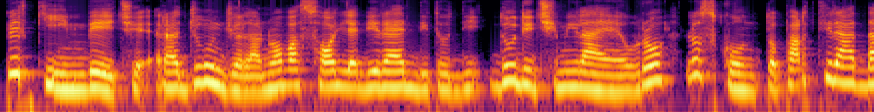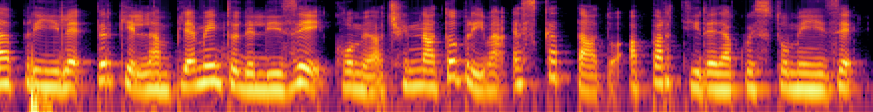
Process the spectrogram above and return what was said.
Per chi invece raggiunge la nuova soglia di reddito di 12.000 euro, lo sconto partirà da aprile perché l'ampliamento dell'ISE, come ho accennato prima, è scattato a partire da questo mese.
